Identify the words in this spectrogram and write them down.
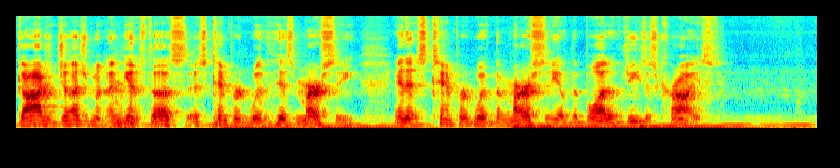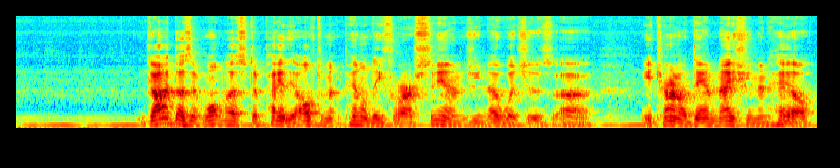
God's judgment against us is tempered with his mercy, and it's tempered with the mercy of the blood of Jesus Christ. God doesn't want us to pay the ultimate penalty for our sins, you know, which is uh, eternal damnation in hell.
